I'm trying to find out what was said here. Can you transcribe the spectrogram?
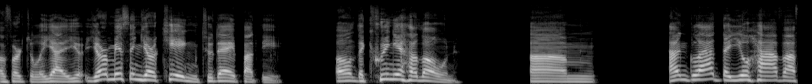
unfortunately. Yeah, you, you're missing your king today, Patty. Oh, the queen is alone. Um, I'm glad that you have a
